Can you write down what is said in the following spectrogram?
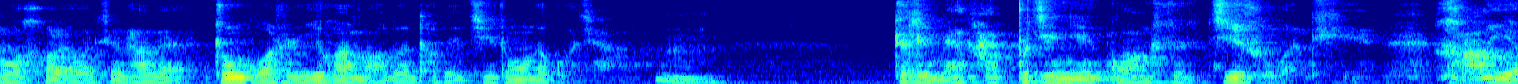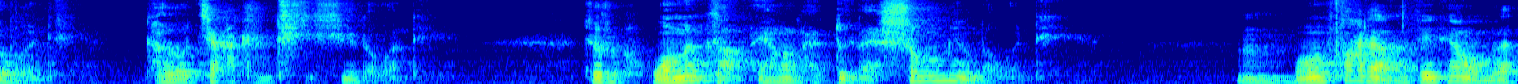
我后来我经常在中国是医患矛盾特别集中的国家。嗯，这里面还不仅仅光是技术问题、行业问题，它有价值体系的问题。就是我们怎么样来对待生命的问题。嗯，我们发展到今天，我们再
